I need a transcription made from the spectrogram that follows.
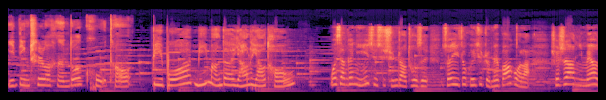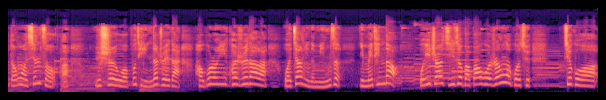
一定吃了很多苦头。比伯迷茫地摇了摇头。我想跟你一起去寻找兔子，所以就回去准备包裹了。谁知道你没有等我先走了，于是我不停地追赶，好不容易快追到了，我叫你的名字。你没听到，我一着急就把包裹扔了过去，结果，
